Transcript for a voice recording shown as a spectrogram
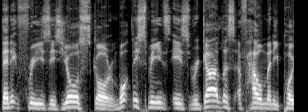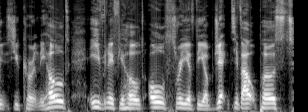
then it freezes your score. And what this means is regardless of how many points you currently hold, even if you hold all three of the objective outposts,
